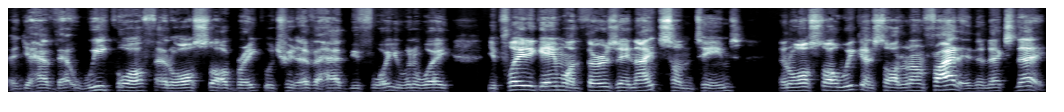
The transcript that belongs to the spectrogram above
and you have that week off at All Star break, which we never had before. You went away, you played a game on Thursday night, some teams, and All Star weekend started on Friday the next day.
